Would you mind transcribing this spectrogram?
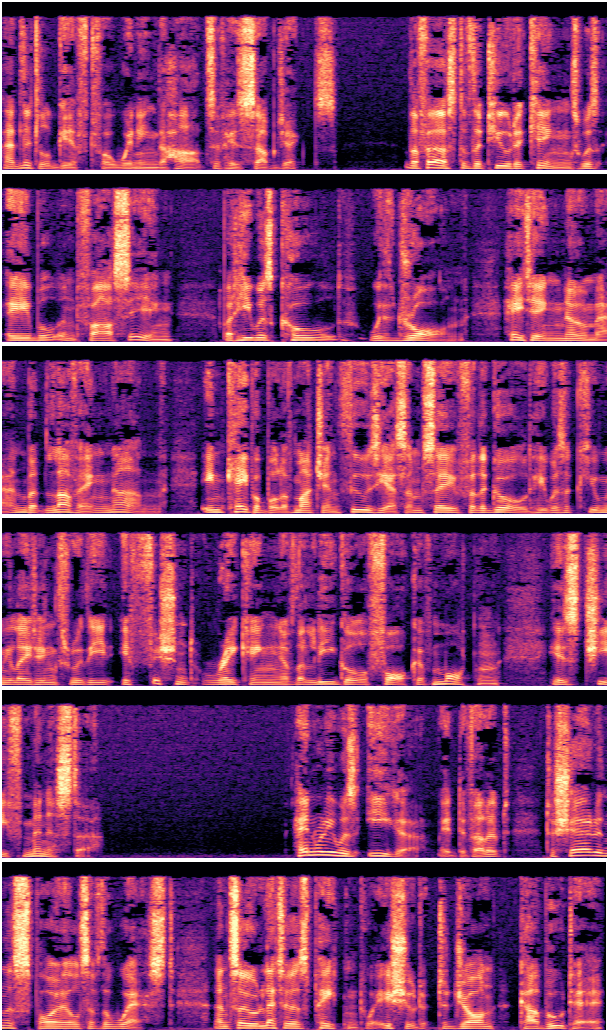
had little gift for winning the hearts of his subjects. The first of the Tudor kings was able and far-seeing, but he was cold, withdrawn, hating no man but loving none, incapable of much enthusiasm save for the gold he was accumulating through the efficient raking of the legal fork of Morton, his chief minister. Henry was eager, it developed, to share in the spoils of the West, and so letters patent were issued to John Caboute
